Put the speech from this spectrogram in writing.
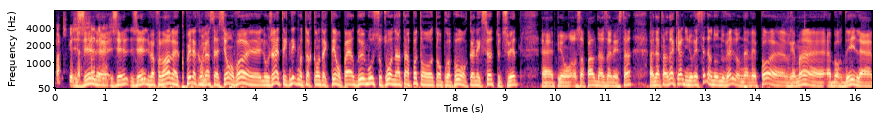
parce que ça Gilles, euh, Gilles, Gilles, il va falloir euh, couper la conversation. On va, euh, nos gens à technique vont te recontacter. On perd deux mots sur toi. On n'entend pas ton, ton propos. On connecte ça tout de suite. Euh, puis on, on s'en parle dans un instant. En attendant, Carl, il nous restait dans nos nouvelles, on n'avait pas euh, vraiment euh, abordé la,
